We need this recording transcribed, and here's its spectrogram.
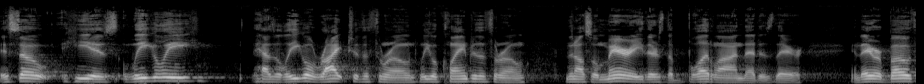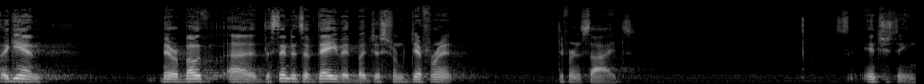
And so he is legally, has a legal right to the throne, legal claim to the throne. And then also Mary, there's the bloodline that is there. And they were both, again, they were both uh, descendants of David, but just from different, different sides. It's interesting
